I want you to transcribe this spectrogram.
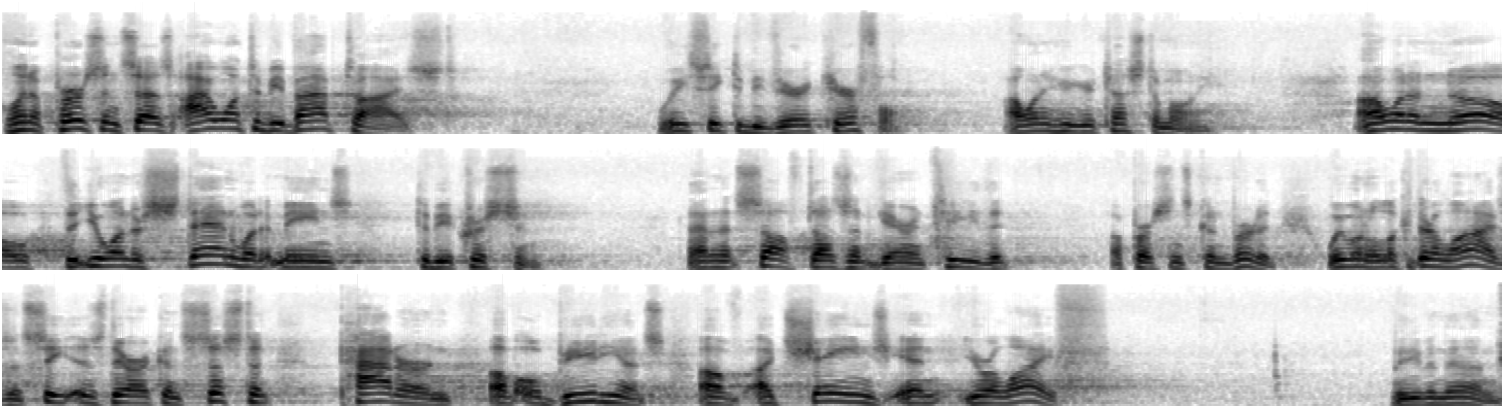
when a person says, I want to be baptized, we seek to be very careful. I want to hear your testimony. I want to know that you understand what it means to be a Christian. That in itself doesn't guarantee that a person's converted. We want to look at their lives and see is there a consistent pattern of obedience, of a change in your life? But even then,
